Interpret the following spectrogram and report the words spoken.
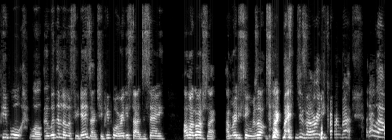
people well and within another few days actually people already started to say oh my gosh like i'm already seeing results. Like my edges are already coming back. And i'm like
